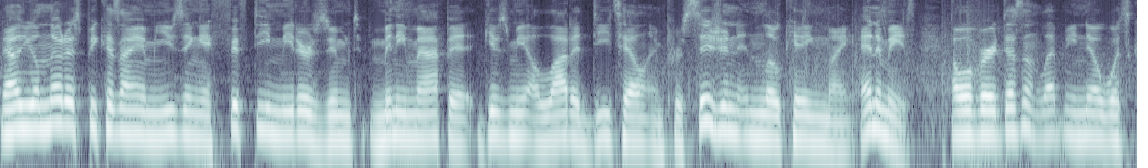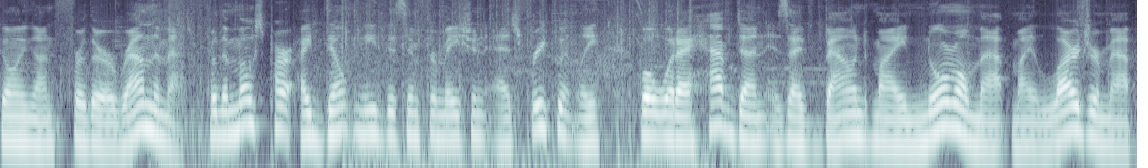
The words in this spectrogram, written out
Now you'll notice because I am using a 50 meter zoomed minimap, it gives me a lot of detail and precision in locating my enemies. However, it doesn't let me know what's going on further around the map. For the most part, I don't need this information as frequently, but what I have done is I've bound my normal map, my larger map,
